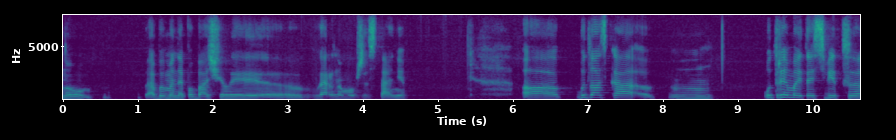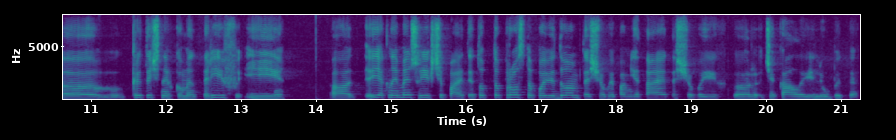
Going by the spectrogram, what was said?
ну, аби мене побачили е, в гарному вже стані. Будь ласка, утримайтесь від е, критичних коментарів і якнайменше їх чіпайте. Тобто просто повідомте, що ви пам'ятаєте, що ви їх е, чекали і любите.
